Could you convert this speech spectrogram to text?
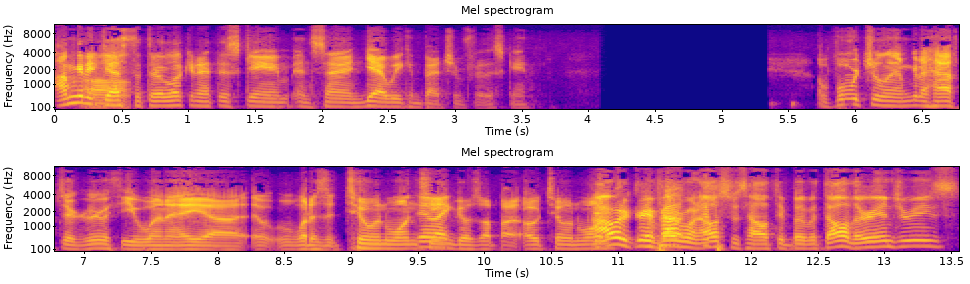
I'm gonna Uh, guess that they're looking at this game and saying, "Yeah, we can bench him for this game." Unfortunately, I'm going to have to agree with you when a uh, what is it, two and one They're team like- goes up a oh two and one. I would agree if If everyone if- else was healthy, but with all their injuries,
